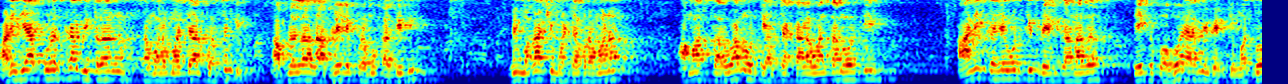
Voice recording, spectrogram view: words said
आणि या पुरस्कार वितरण समारंभाच्या प्रसंगी आपल्याला लाभलेले प्रमुख अतिथी मी मगाशी म्हटल्याप्रमाणे आम्हा सर्वांवरती आमच्या कलावंतांवरती आणि कलेवरती प्रेम करणारं एक बहुआयामी व्यक्तिमत्व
